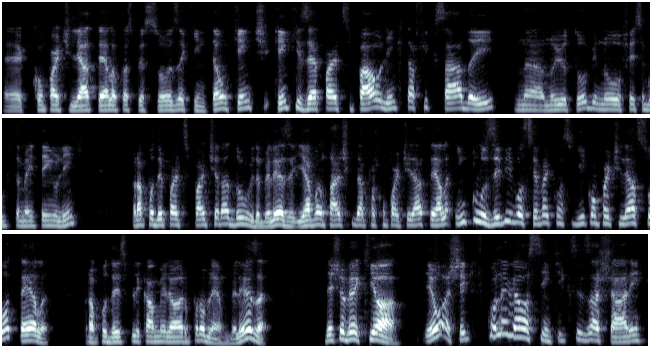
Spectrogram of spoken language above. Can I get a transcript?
é, compartilhar a tela com as pessoas aqui. Então, quem, quem quiser participar, o link está fixado aí na, no YouTube, no Facebook também tem o link para poder participar e tirar dúvida, beleza? E a vantagem é que dá para compartilhar a tela, inclusive você vai conseguir compartilhar a sua tela para poder explicar melhor o problema, beleza? Deixa eu ver aqui, ó. Eu achei que ficou legal assim. O que, que vocês acharem?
